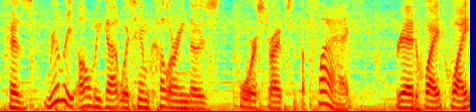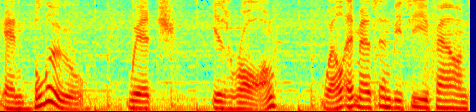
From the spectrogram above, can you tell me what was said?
because really all we got was him coloring those four stripes of the flag red, white, white, and blue, which is wrong. Well, MSNBC found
